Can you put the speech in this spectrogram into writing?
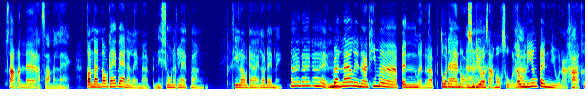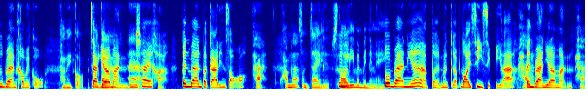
3อันแรกค่ะสามอันแรก ตอนนั้นเราได้แบรนด์อะไรมาในช่วงแรก ๆบ้าง ที่เล่าได้เล่าได้ไหมได้ได้ได้อืมแบรนด์แรกเลยนะที่มาเป็นเหมือนแบบตัวแทนของอ่าสตูดิโอ360แล้วค่ะวันนี้ยังเป็นอยู่นะคะค่ะคือแบรนด์ Kaweco Kaweco จากเยอรมันอ่าใช่ค่ะ เป็นแบรนด์ปากกาดินสอค่ะ ความน่าสนใจหรือ story คือมันเป็นยังไง ตัวแบรนด์เนี้ยเปิดมาเกือบ140ปีแล้วค่ะเป็นแบรนด์เยอรมันค่ะ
